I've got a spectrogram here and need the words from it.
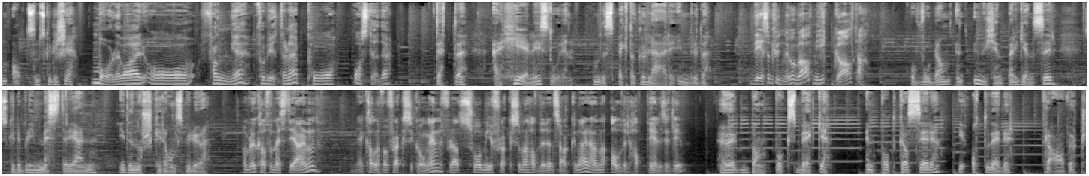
om alt som skulle skje. Målet var å fange forbryterne på åstedet. Dette er hele historien om det spektakulære innbruddet. Det som kunne gå galt, gikk galt, da. Og hvordan en ukjent bergenser skulle bli mesterhjernen i det norske ransmiljøet. Han ble jo kalt for mesterhjernen. Jeg kaller ham for flaksekongen, for at så mye flaks som han hadde i den saken her, han har aldri hatt i hele sitt liv. Hør Bankboksbrekket, en podkastserie i åtte deler fra Avhørt.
